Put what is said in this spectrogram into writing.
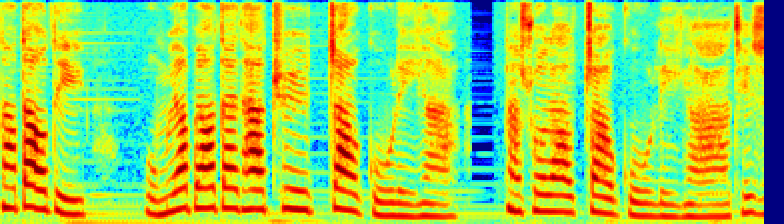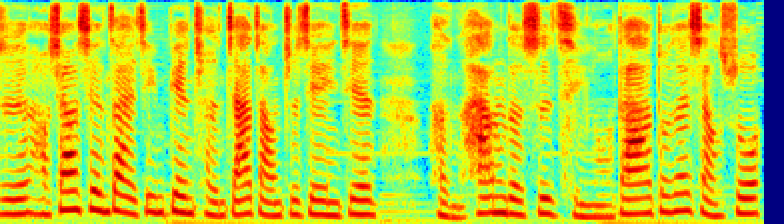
那到底？”我们要不要带他去照骨龄啊？那说到照顾龄啊，其实好像现在已经变成家长之间一件很夯的事情哦。大家都在想说，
